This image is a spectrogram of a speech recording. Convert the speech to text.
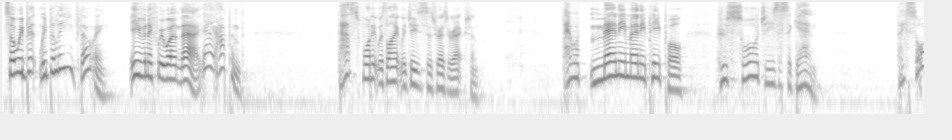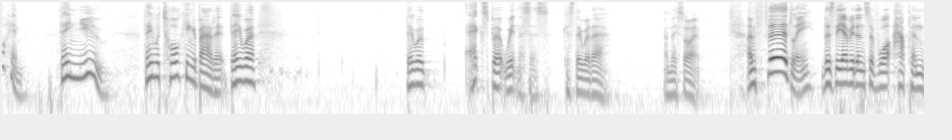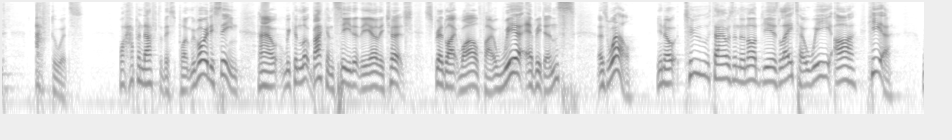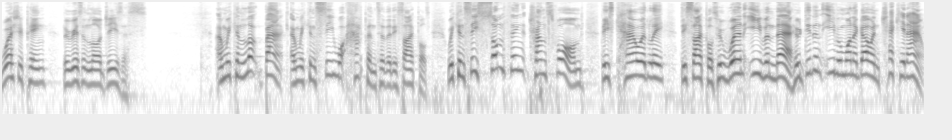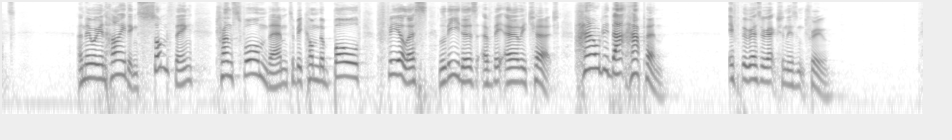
So we be, we believe, don't we? Even if we weren't there. Yeah, it happened. That's what it was like with Jesus' resurrection. There were many, many people who saw Jesus again. They saw him. They knew. They were talking about it. They were they were expert witnesses because they were there and they saw it. And thirdly, there's the evidence of what happened afterwards. What happened after this point? We've already seen how we can look back and see that the early church spread like wildfire. We're evidence as well. You know, 2,000 and odd years later, we are here worshipping the risen Lord Jesus. And we can look back and we can see what happened to the disciples. We can see something transformed these cowardly disciples who weren't even there, who didn't even want to go and check it out. And they were in hiding. Something transformed them to become the bold, fearless leaders of the early church. How did that happen if the resurrection isn't true?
